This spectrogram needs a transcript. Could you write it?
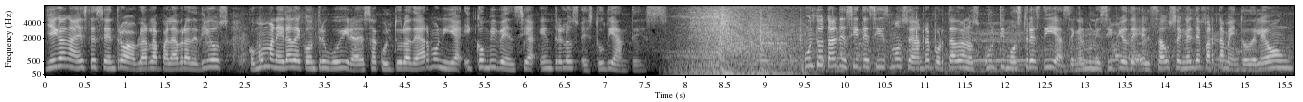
llegan a este centro a hablar la palabra de Dios como manera de contribuir a esa cultura de armonía y convivencia entre los estudiantes. Un total de siete sismos se han reportado en los últimos tres días en el municipio de El Sauce, en el departamento de León.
